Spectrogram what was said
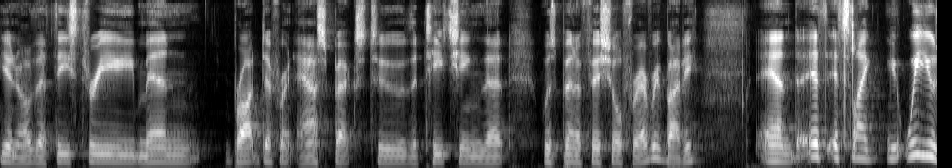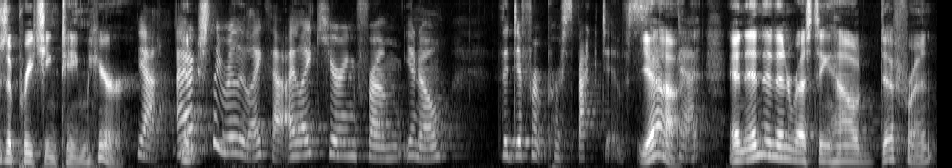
You know, that these three men brought different aspects to the teaching that was beneficial for everybody. And it's, it's like we use a preaching team here. Yeah, I actually really like that. I like hearing from, you know, the different perspectives. Yeah. Yeah. And isn't it interesting how different,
